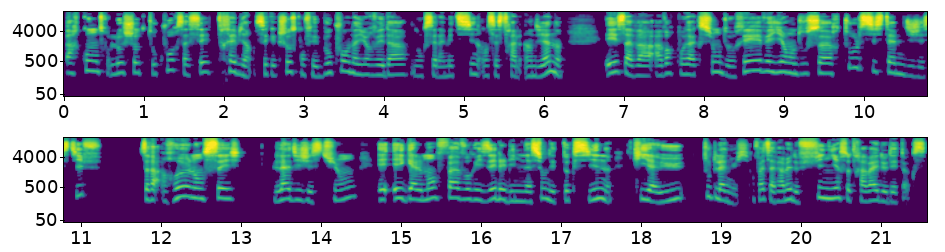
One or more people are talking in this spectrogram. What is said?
Par contre, l'eau chaude tout court, ça c'est très bien. C'est quelque chose qu'on fait beaucoup en Ayurveda, donc c'est la médecine ancestrale indienne et ça va avoir pour action de réveiller en douceur tout le système digestif. Ça va relancer la digestion et également favoriser l'élimination des toxines qu'il y a eu toute la nuit. En fait, ça permet de finir ce travail de détox.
